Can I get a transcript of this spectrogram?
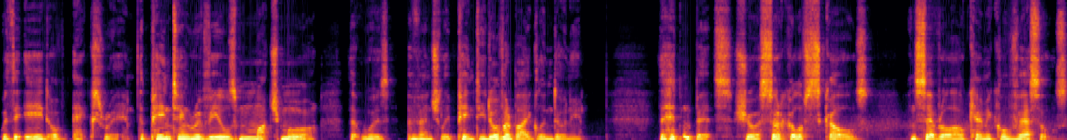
with the aid of X ray, the painting reveals much more that was eventually painted over by Glindoni. The hidden bits show a circle of skulls and several alchemical vessels,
